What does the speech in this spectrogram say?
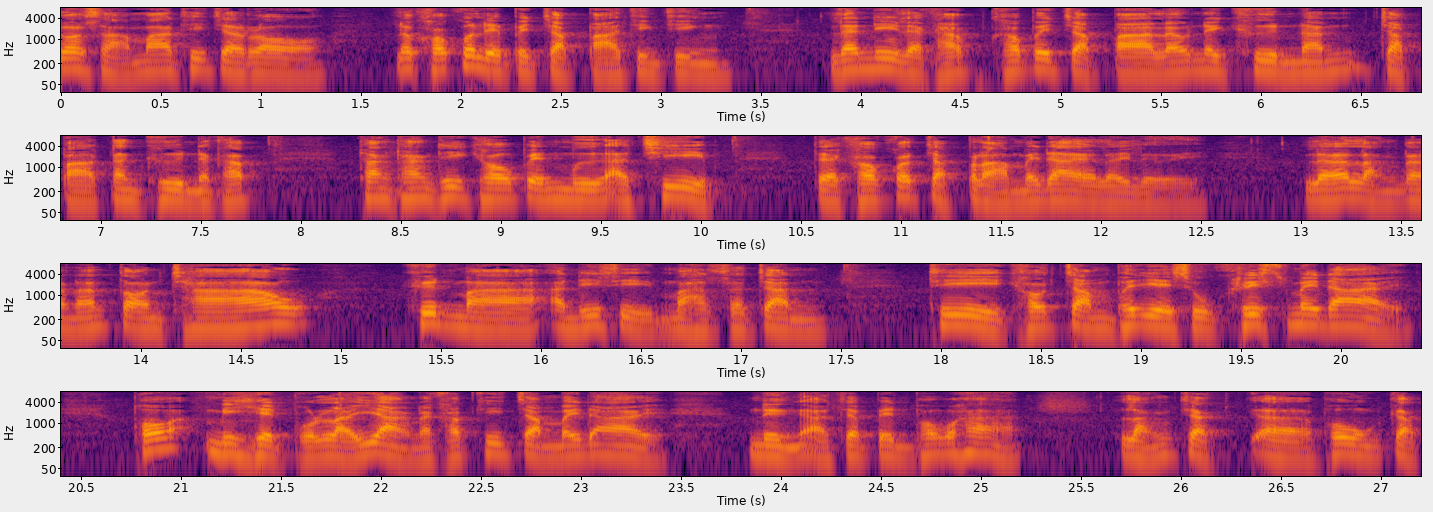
ก็สามารถที่จะรอ แล้วเขาก็เลยไปจับปลาจริง ๆ และนี่แหละครับ เขาไปจับปลาแล้วในคืนนั้นจับปลากลางคืนนะครับทั้งๆทที่เขาเป็นมืออาชีพ แต่เขาก็จับปลาไม่ได้อะไรเลย แล้วหลังจากนั้นตอนเช้าขึ้นมาอันนี้สิมหัศจรรย์ที่เขาจำพระเยซูคริสต์ไม่ได้ เพราะมีเหตุผลหลายอย่างนะครับที่จำไม่ได้หนึ่งอาจจะเป็นเพราะว่าหลังจากพระองค์กลับ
